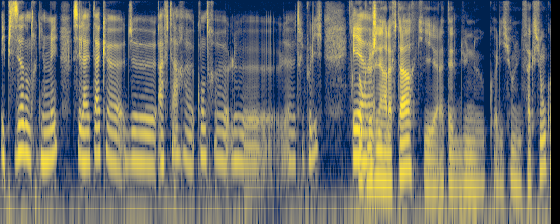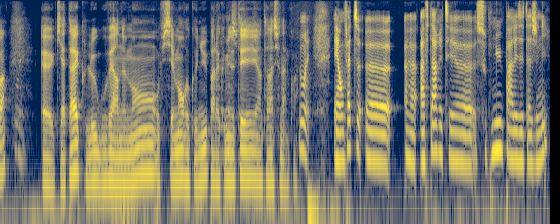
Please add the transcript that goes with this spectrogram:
épisode, entre guillemets, c'est l'attaque euh, de Haftar contre le, Tripoli. Et, Donc le général Haftar, qui est à la tête d'une coalition, d'une faction, quoi. qui attaque le gouvernement officiellement reconnu par la communauté internationale. Quoi. Ouais. Et en fait, Haftar était soutenu par les États-Unis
